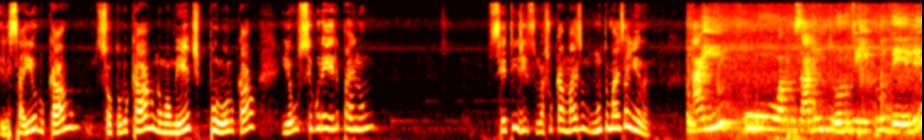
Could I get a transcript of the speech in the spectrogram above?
Ele saiu do carro, soltou do carro, normalmente, pulou no carro, e eu segurei ele para não ser atingido, se machucar mais, muito mais ainda. Aí o acusado entrou no veículo dele.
